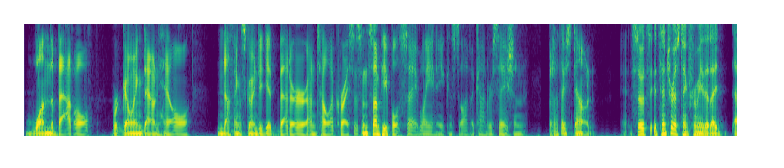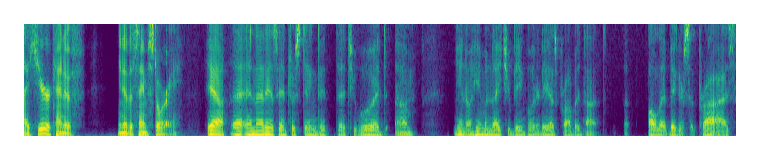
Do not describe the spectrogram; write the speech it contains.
won the battle. We're going downhill. Nothing's going to get better until a crisis. And some people say, well, you know, you can still have a conversation, but others don't. So it's it's interesting for me that I I hear kind of, you know, the same story. Yeah, and that is interesting that that you would. Um, you know, human nature being what it is, probably not all that big a surprise.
